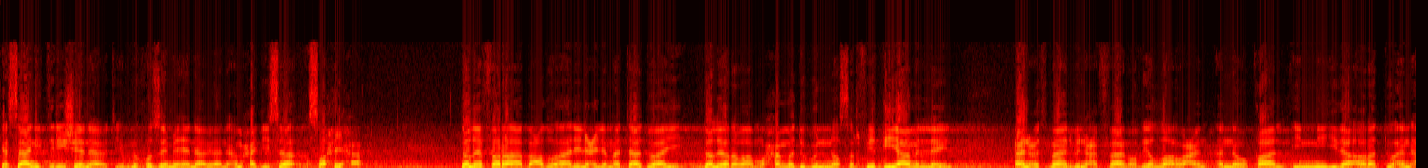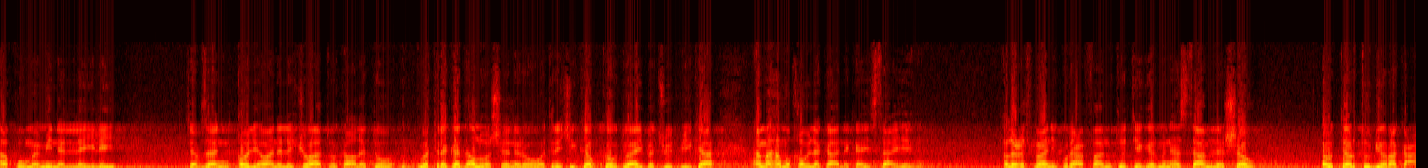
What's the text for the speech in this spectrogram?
كساني تري جناوتي ابن خزيمة هناوي أنا أم حديثة صحيحة دلي فرأى بعض أهل العلم حتى دعي دلي روى محمد بن النصر في قيام الليل عن عثمان بن عفان رضي الله عنه أنه قال إني إذا أردت أن أقوم من الليل جابزانین قولی ئەوانە لە کواتۆ کاڵێت و وەترەکەت هەڵوەشێنەرەوە وەترێکی کە بکە و دوایی بەجوود بیکە ئەمە هەموو قەولەکانەکە ئیستاهێنی هەڵە عثمانی کوعافان و تۆ تێگەر من هەستام لە شەو ئەو تەرت و بیڕقع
